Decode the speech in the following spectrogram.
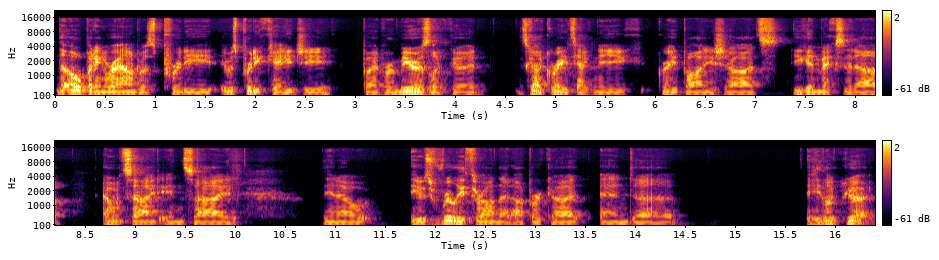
the opening round was pretty, it was pretty cagey, but Ramirez looked good. He's got great technique, great body shots. He can mix it up, outside, inside. You know, he was really throwing that uppercut, and uh, he looked good.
